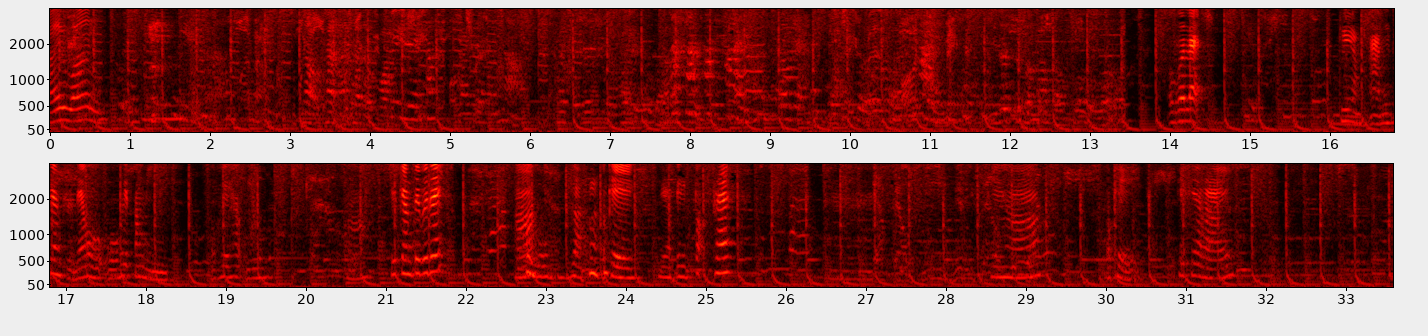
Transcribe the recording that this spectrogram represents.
No need 啊。I want.，overlap 这样，啊，你这样子，然后我我会帮你，我会 help you，啊，就这样对不对？啊。，OK，这样给你 press，嗯，好，OK，接下来，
